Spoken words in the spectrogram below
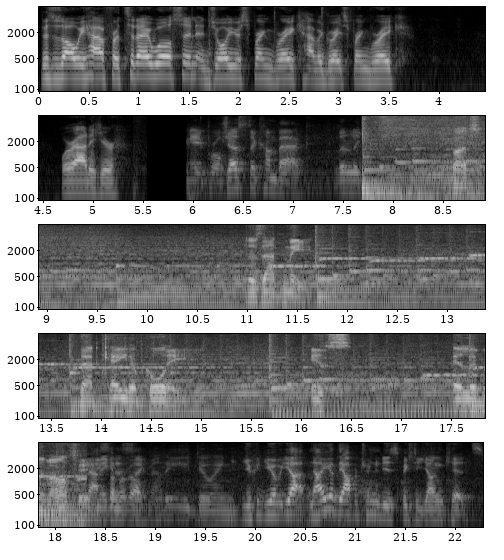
This is all we have for today, Wilson. Enjoy your spring break. Have a great spring break. We're out of here. April. Just to come back, literally. But does that mean that Caleb Corley is Illuminati? What are you doing? You could. You have. Yeah, now you have the opportunity to speak to young kids.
